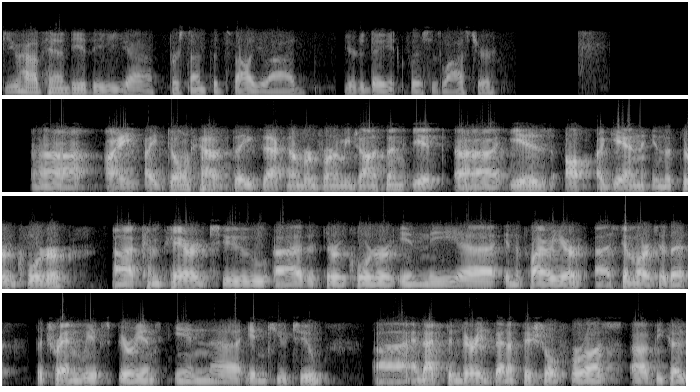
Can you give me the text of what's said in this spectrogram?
do you have handy the uh, percent that's value add year to date versus last year? Uh, I don't have the exact number in front of me, Jonathan. It uh, is up again in the third quarter uh, compared to the third quarter in the uh in the prior year, similar to the the trend we experienced in uh in Q2. That's been very beneficial for us because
